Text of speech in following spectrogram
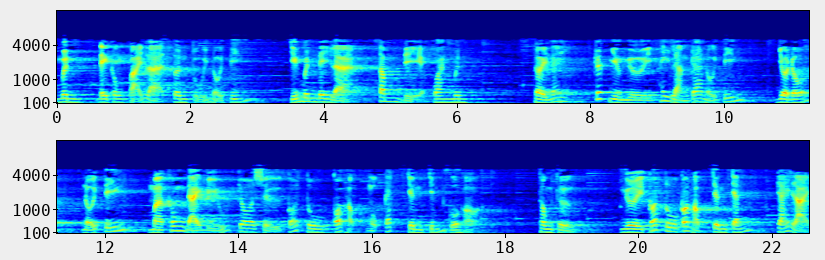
Minh đây không phải là tên tuổi nổi tiếng, chứng Minh đây là tâm địa quang minh. Thời nay, rất nhiều người hay làm ra nổi tiếng, do đó nổi tiếng mà không đại biểu cho sự có tu có học một cách chân chính của họ. Thông thường người có tu có học chân chánh trái lại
